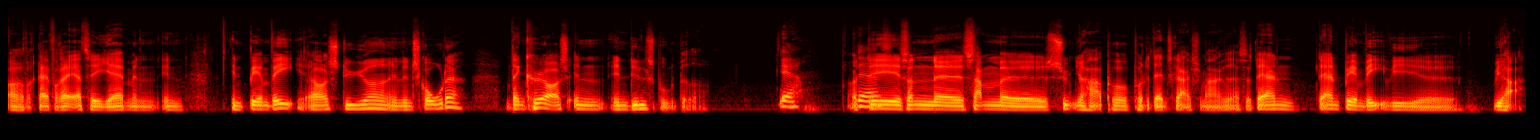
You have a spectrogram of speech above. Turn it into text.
at, at referere til, ja, men en, en BMW er også dyrere end en Skoda, men den kører også en, en lille smule bedre. Ja. Og det er, det er sådan øh, samme øh, syn, jeg har på, på det danske aktiemarked. Altså, det er en, det er en BMW, vi, øh, vi har.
